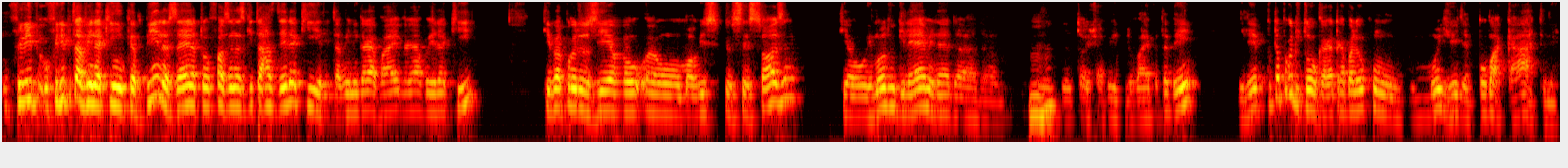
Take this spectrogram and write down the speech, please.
O Felipe, o Felipe tá vindo aqui em Campinas, né? Eu estou fazendo as guitarras dele aqui. Ele tá vindo gravar, e gravo ele aqui. Quem vai produzir é o, é o Maurício Cessosino, que é o irmão do Guilherme, né? Da, da uhum. do Toy Shop do Viper também. Ele é puta produtor, o cara trabalhou com um monte de gente, é Paul McCartney.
